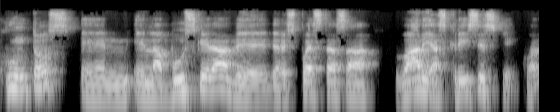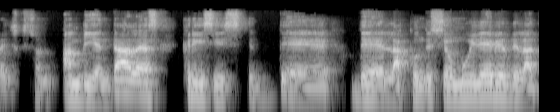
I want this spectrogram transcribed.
juntos en, en, la búsqueda de, de, respuestas a varias crisis, que, cuáles son ambientales, crisis de, de, la condición muy débil de, la,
